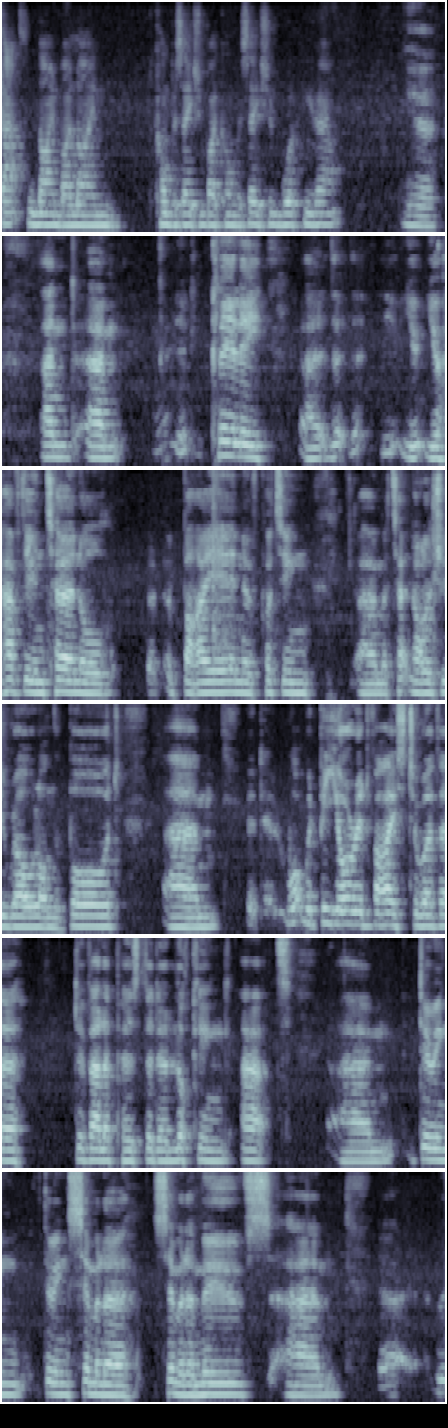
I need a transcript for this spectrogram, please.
that line by line, conversation by conversation, working it out. Yeah, and um, clearly uh, the, the, you, you have the internal buy-in of putting um, a technology role on the board. Um, what would be your advice to other developers that are looking at um, doing doing similar similar moves um, uh,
